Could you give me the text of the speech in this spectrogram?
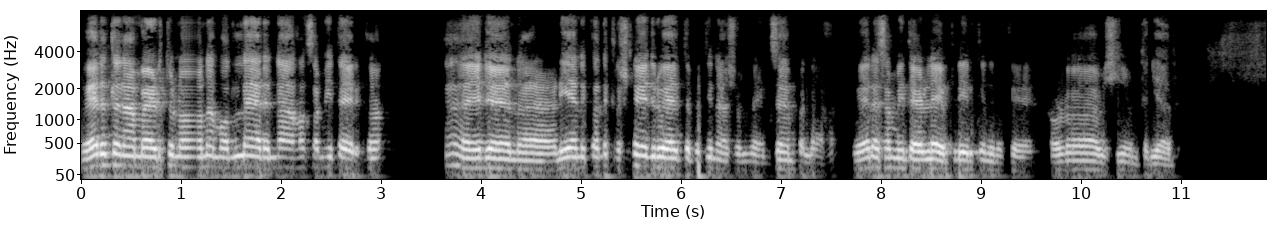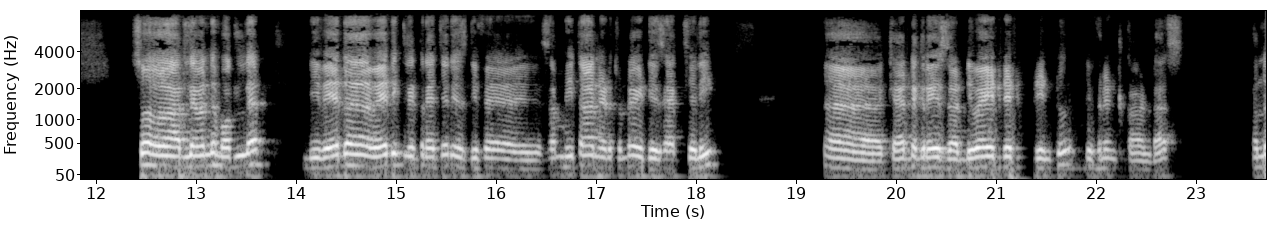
வேதத்தை நாம எடுத்துனோம்னா முதல்ல என்ன ஆகும் சமீதம் இருக்கும். இது வந்து கிருஷ்ண எதிர்வேதத்தை பத்தி நான் சொல்றேன் எக்ஸாம்பிளாக வேற சமயத்துல எப்படி இருக்குன்னு எனக்கு அவ்வளவு விஷயம் தெரியாது. சோ அதுல வந்து முதல்ல தி வேத வேதிக் லிட்டரேச்சர் இஸ் சம்ஹிதான்னு எடுத்துட்டா it is actually categorise or divided into different kandas அந்த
